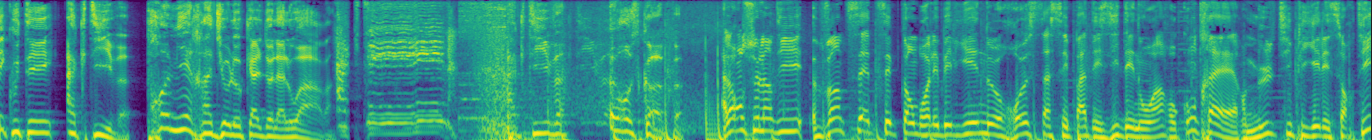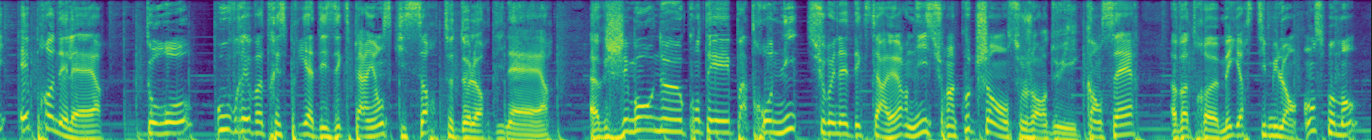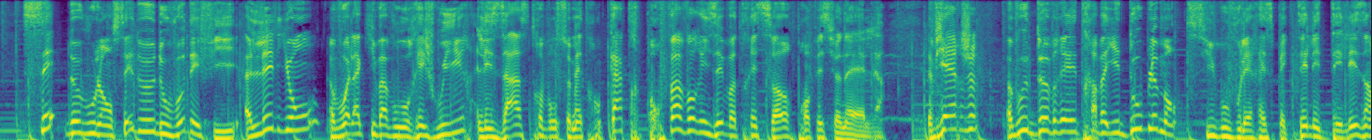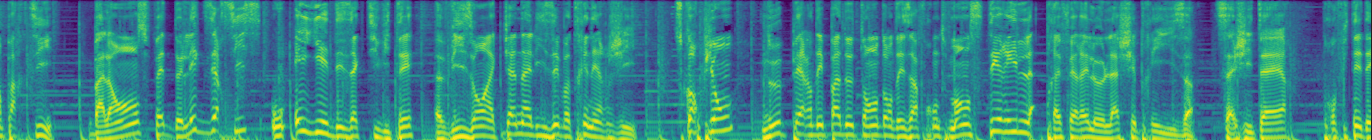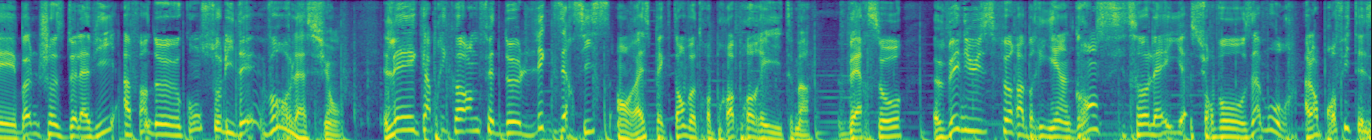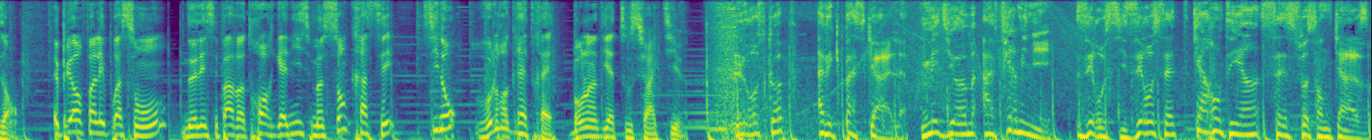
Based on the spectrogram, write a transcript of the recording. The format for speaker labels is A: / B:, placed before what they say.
A: Vous écoutez Active, première radio locale de la Loire.
B: Active.
A: Active, Horoscope.
C: Alors en ce lundi 27 septembre, les béliers, ne ressassez pas des idées noires, au contraire, multipliez les sorties et prenez l'air. Taureau, ouvrez votre esprit à des expériences qui sortent de l'ordinaire. Euh, Gémeaux, ne comptez pas trop ni sur une aide extérieure, ni sur un coup de chance aujourd'hui. Cancer, votre meilleur stimulant en ce moment, c'est de vous lancer de nouveaux défis. Les lions, voilà qui va vous réjouir. Les astres vont se mettre en quatre pour favoriser votre essor professionnel. Vierge, vous devrez travailler doublement si vous voulez respecter les délais impartis. Balance, faites de l'exercice ou ayez des activités visant à canaliser votre énergie. Scorpion, ne perdez pas de temps dans des affrontements stériles, préférez le lâcher prise. Sagittaire, profitez des bonnes choses de la vie afin de consolider vos relations. Les Capricornes, faites de l'exercice en respectant votre propre rythme. Verseau, Vénus fera briller un grand soleil sur vos amours, alors profitez-en. Et puis enfin les poissons, ne laissez pas votre organisme s'encrasser, sinon vous le regretterez. Bon lundi à tous sur Active.
A: L'horoscope avec Pascal, médium à Firmini. 06 07 41 16 75.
